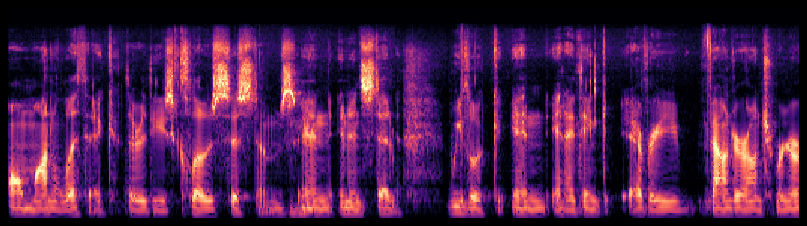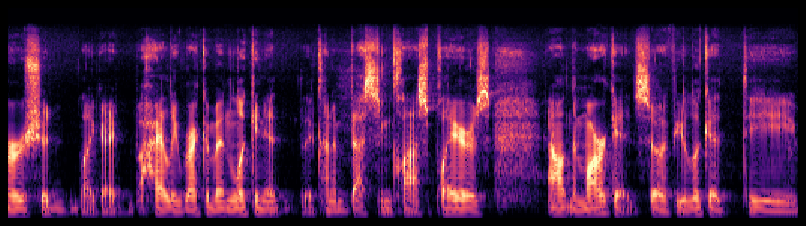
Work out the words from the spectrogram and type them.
all monolithic. There are these closed systems. Mm-hmm. And, and instead, we look in, and I think every founder entrepreneur should, like, I highly recommend looking at the kind of best in class players out in the market. So if you look at the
